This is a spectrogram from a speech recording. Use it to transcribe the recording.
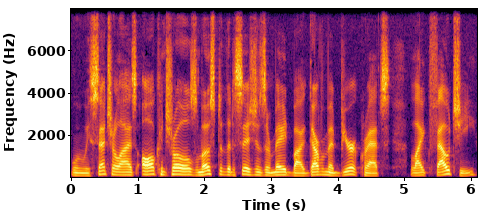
when we centralize all controls, most of the decisions are made by government bureaucrats like Fauci.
